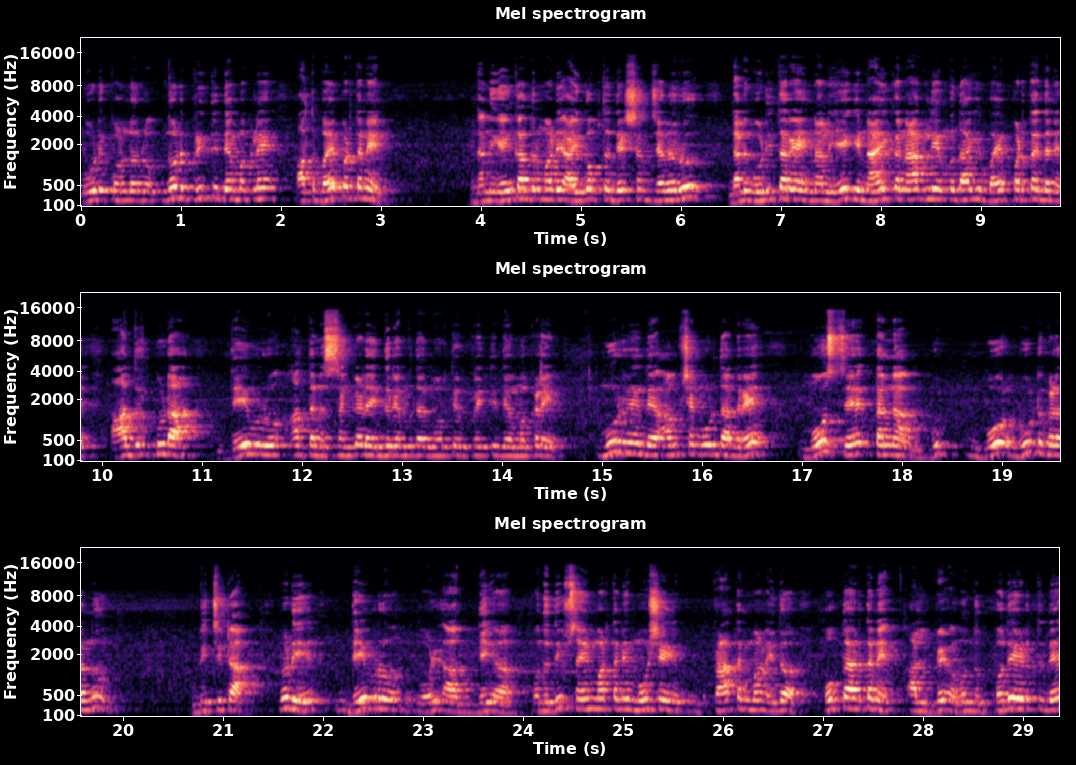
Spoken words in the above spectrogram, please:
ನೋಡಿಕೊಂಡನು ನೋಡಿ ಪ್ರೀತಿ ದೇವ ಮಕ್ಕಳೇ, ಆತ ಭಯಪಡ್ತಾನೆ. ನನಗೆ ಹೆಂಗಾದ್ರೂ ಮಾಡಿ ಐಗೋಪ್ತ ದೇಶದ ಜನರು ನನಗೆ ಹೊಡಿತಾರೆ, ನಾನು ಹೇಗೆ ನಾಯಕನಾಗಲಿ ಎಂಬುದಾಗಿ ಭಯಪಡ್ತಾ ಇದ್ದಾನೆ. ಆದರೂ ಕೂಡ ದೇವರು ಆತನ ಸಂಗಡ ಇದ್ದರು ಎಂಬುದಾಗಿ ನೋಡ್ತೀವಿ ಪ್ರೀತಿ ದೇವ ಮಕ್ಕಳೇ. ಮೂರನೇ ಅಂಶ ನೋಡಿದಾದರೆ ಮೋಸೆ ತನ್ನ ಬೂಟ್, ಬೋ- ಬೂಟುಗಳನ್ನು ಬಿಚ್ಚಿಟ ನೋಡಿ, ದೇವರು ಒಳ್ಳ ಒಂದು ದಿವಸ ಏನು ಮಾಡ್ತಾನೆ, ಮೋಶೆ ಪ್ರಾರ್ಥನೆ ಮಾಡಿ. ಇದು ಹೋಗ್ತಾ ಇರ್ತಾನೆ. ಅಲ್ಲಿ ಬೆ, ಒಂದು ಪೊದೆ ಇರ್ತದೆ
